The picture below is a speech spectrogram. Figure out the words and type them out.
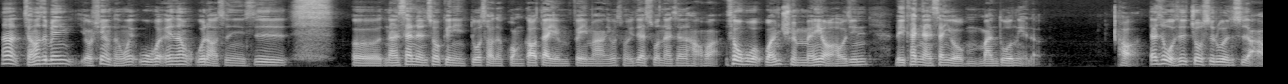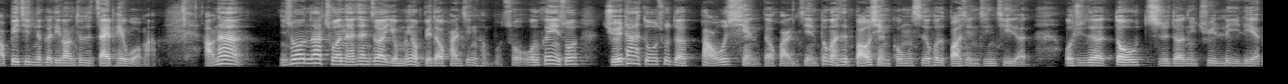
那讲到这边，有些人可能会误会，哎，那温老师你是？呃，南山人寿给你多少的广告代言费吗？你为什么一直在说南山的好话？就我完全没有，我已经离开南山有蛮多年了。好，但是我是就事论事啊，毕竟那个地方就是栽培我嘛。好，那你说，那除了南山之外，有没有别的环境很不错？我跟你说，绝大多数的保险的环境，不管是保险公司或者保险经纪人，我觉得都值得你去历练。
